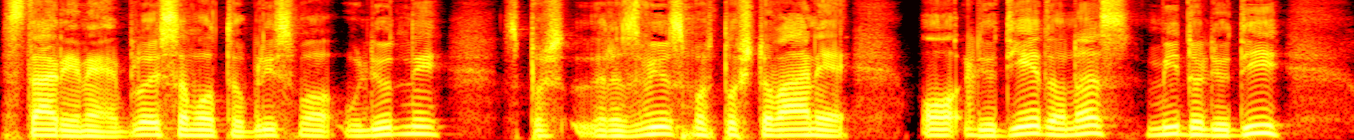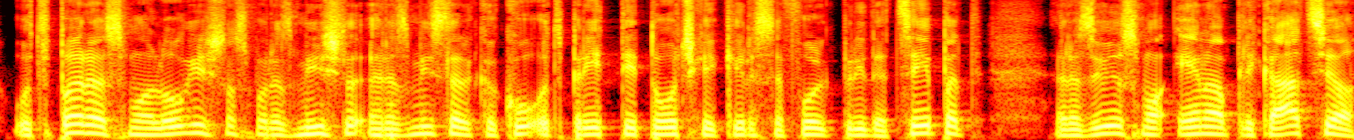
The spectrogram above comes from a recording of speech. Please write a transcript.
Stari ne, bilo je samo to, bili smo uljudni, spoš, razvili smo spoštovanje o ljudje do nas, mi do ljudi. Odprli smo, logično smo razmišljali, razmislili, kako odpreti te točke, kjer se folk pride cepiti. Razvili smo eno aplikacijo,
